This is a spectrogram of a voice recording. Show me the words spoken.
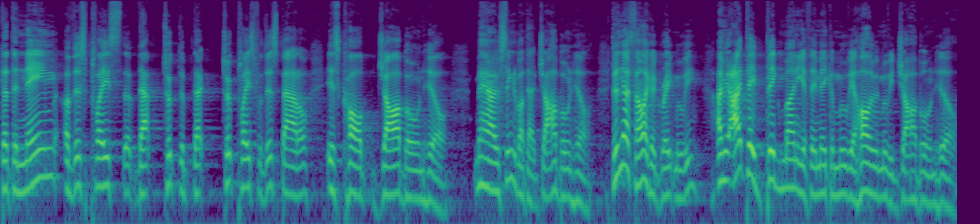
that the name of this place that, that took, the, that took place for this battle is called Jawbone Hill. Man, I was thinking about that, Jawbone Hill. Doesn't that sound like a great movie? I mean, I'd pay big money if they make a movie, a Hollywood movie, Jawbone Hill.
